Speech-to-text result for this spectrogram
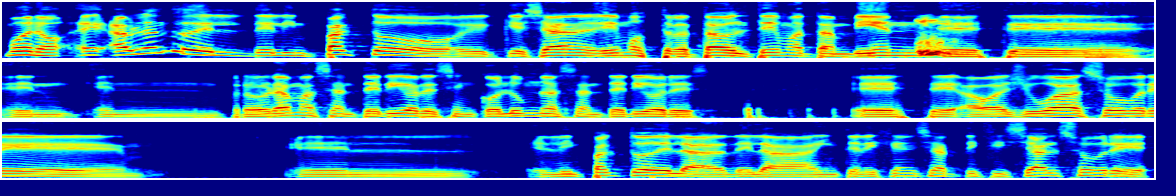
Bueno, eh, hablando del, del impacto eh, que ya hemos tratado el tema también este, en, en programas anteriores, en columnas anteriores, este, Abayuá sobre el, el impacto de la, de la inteligencia artificial sobre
